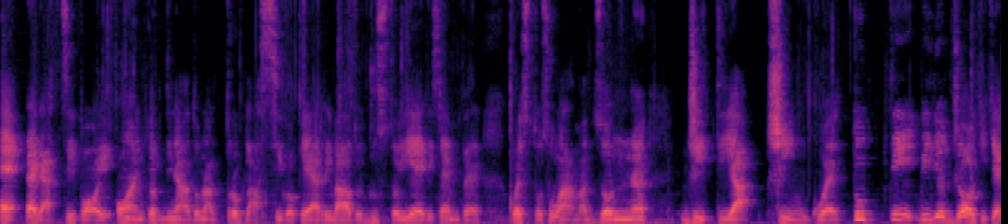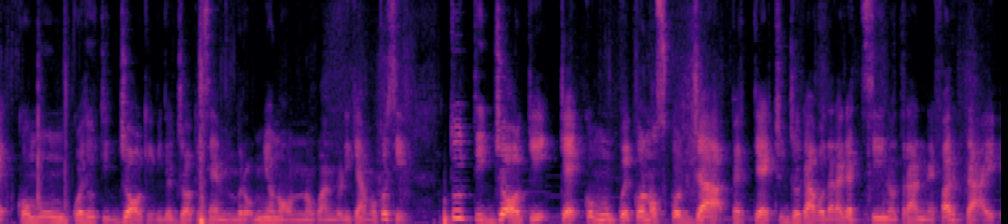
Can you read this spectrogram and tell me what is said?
e ragazzi poi ho anche ordinato un altro classico che è arrivato giusto ieri, sempre questo su Amazon. GTA 5, tutti videogiochi che comunque, tutti i giochi, videogiochi sembro mio nonno quando li chiamo così, tutti i giochi che comunque conosco già perché ci giocavo da ragazzino, tranne Far Cry.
